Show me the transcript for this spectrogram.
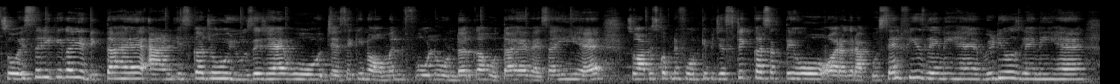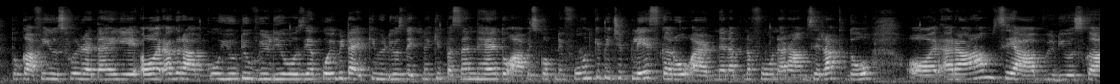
So, इस तरीके का ये दिखता है एंड इसका जो यूजेज है, वो जैसे कि नॉर्मल फ़ोन होल्डर का होता है, वैसा ही है। सो so, आप इसको अपने फ़ोन के पीछे स्टिक कर सकते हो और अगर आपको सेल्फीज लेनी है वीडियोज़ लेनी है तो काफ़ी यूज़फुल रहता है ये। और अगर आपको यूट्यूब वीडियोज़ या कोई भी टाइप की वीडियोज़ देखने की पसंद है तो आप इसको अपने फ़ोन के पीछे प्लेस करो एंड देन अपना फ़ोन आराम से रख दो और आराम से आप वीडियोज़ का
